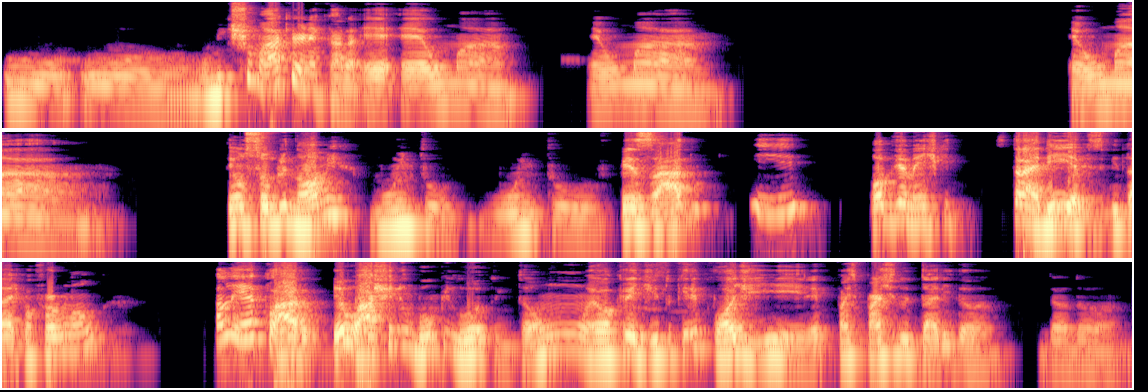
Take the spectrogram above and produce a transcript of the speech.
o, o, o Mick Schumacher, né, cara, é, é uma. É uma. É uma. Tem um sobrenome muito, muito pesado e, obviamente, que traria visibilidade para a Fórmula 1. Além, é claro, eu acho ele um bom piloto, então eu acredito que ele pode ir. Ele faz parte do, dali do, do, do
